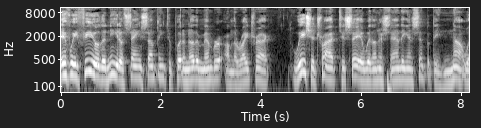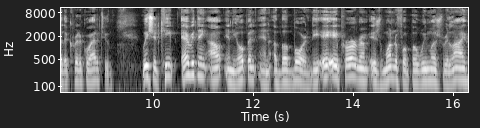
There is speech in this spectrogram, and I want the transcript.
If we feel the need of saying something to put another member on the right track, we should try to say it with understanding and sympathy, not with a critical attitude. We should keep everything out in the open and above board. The AA program is wonderful, but we must rely,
